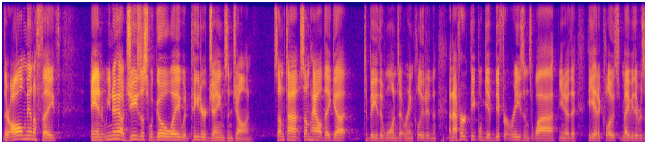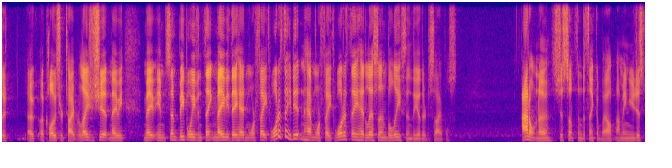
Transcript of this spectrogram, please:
they're all men of faith. And you know how Jesus would go away with Peter, James, and John? Sometime, somehow they got to be the ones that were included. And, and I've heard people give different reasons why, you know, that he had a close, maybe there was a, a, a closer type relationship, maybe. Maybe, and some people even think maybe they had more faith. What if they didn't have more faith? What if they had less unbelief than the other disciples? I don't know. It's just something to think about. I mean, you just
